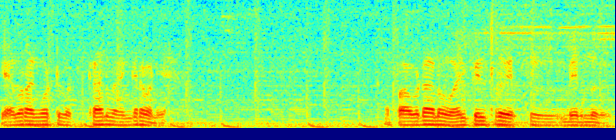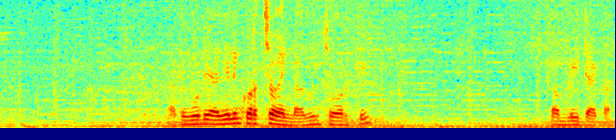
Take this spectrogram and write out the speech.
ക്യാമറ അങ്ങോട്ട് വെക്കാൻ ഭയങ്കര പണിയാണ് അപ്പോൾ അവിടെയാണ് ഓയിൽ ഫിൽറ്റർ വരുന്നത്. അതുകൂടി അതിലും കുറച്ച് ഓയിൽ ഉണ്ട്. അതും ചോർത്തി കംപ്ലീറ്റ് ആക്കാം.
